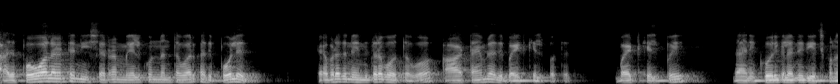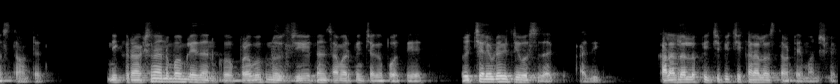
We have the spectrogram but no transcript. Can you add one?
అది పోవాలంటే నీ శరీరం మేల్కొన్నంత వరకు అది పోలేదు. ఎవరైతే నేను నిద్రపోతావో ఆ టైంలో అది బయటికి వెళ్ళిపోతుంది. బయటికి వెళ్ళిపోయి దాని కోరికలన్నీ తీర్చుకొని వస్తూ ఉంటుంది. నీకు రక్షణ అనుభవం లేదనుకో ప్రభుకు నువ్వు జీవితాన్ని సమర్పించకపోతే విచ్చలివిడిగా జీవస్తుంది అది. కళలలో పిచ్చి పిచ్చి కళలు వస్తూ ఉంటాయి మనుషులు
